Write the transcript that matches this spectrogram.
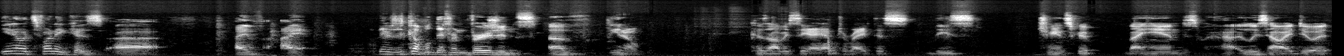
You know, it's funny because uh, I've I there's a couple different versions of you know because obviously I have to write this these transcript by hand, at least how I do it.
